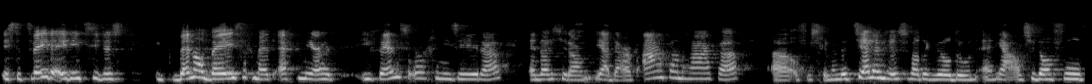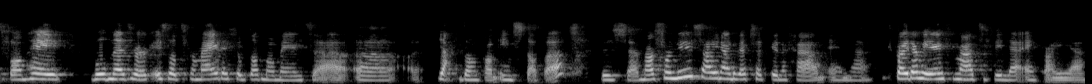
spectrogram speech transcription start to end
is de tweede editie, dus ik ben al bezig met echt meer het events organiseren. En dat je dan ja, daarop aan kan haken. Uh, of verschillende challenges wat ik wil doen. En ja, als je dan voelt van, hey, Bold Network, is dat voor mij dat je op dat moment uh, ja, dan kan instappen. Dus, maar voor nu zou je naar de website kunnen gaan en kan je daar meer informatie vinden en kan je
